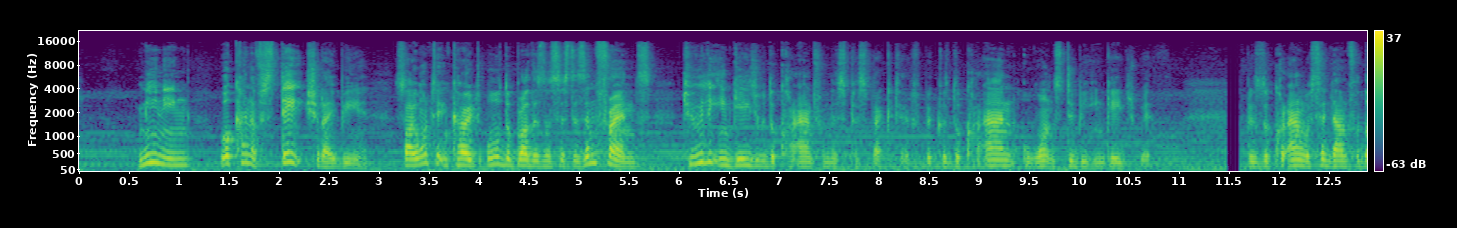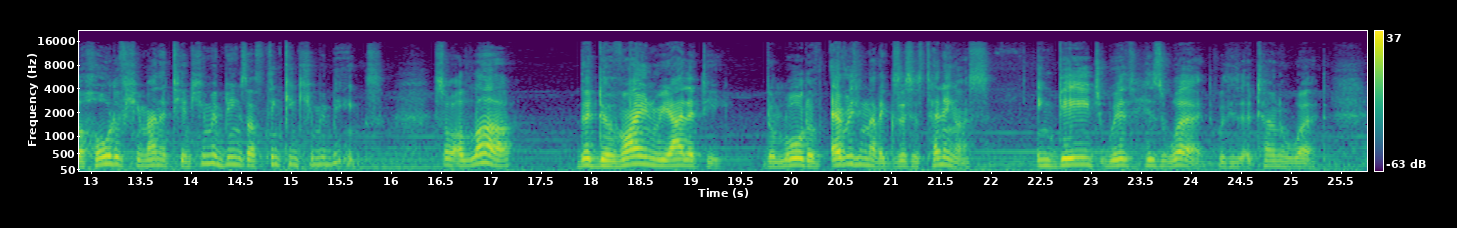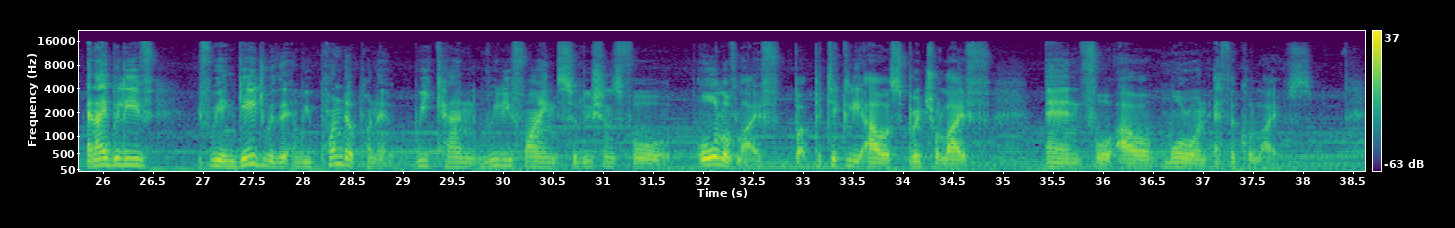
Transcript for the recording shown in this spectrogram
Meaning, what kind of state should I be in? So I want to encourage all the brothers and sisters and friends to really engage with the Quran from this perspective because the Quran wants to be engaged with because the Quran was sent down for the whole of humanity and human beings are thinking human beings. So Allah, the divine reality, the Lord of everything that exists is telling us engage with his word, with his eternal word. And I believe if we engage with it and we ponder upon it, we can really find solutions for all of life, but particularly our spiritual life and for our moral and ethical lives.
